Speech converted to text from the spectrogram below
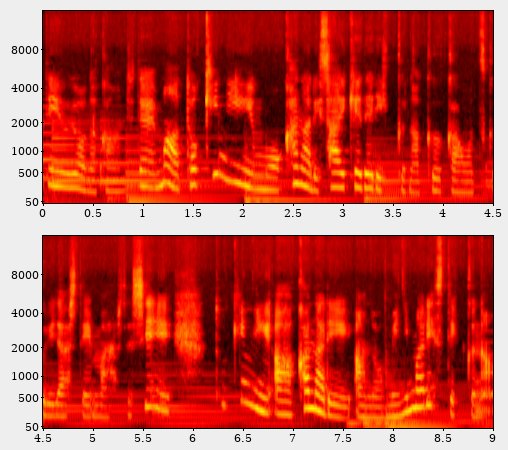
っていうような感じでまあ時にもうかなりサイケデリックな空間を作り出していましたし時にあかなりあのミニマリスティックな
